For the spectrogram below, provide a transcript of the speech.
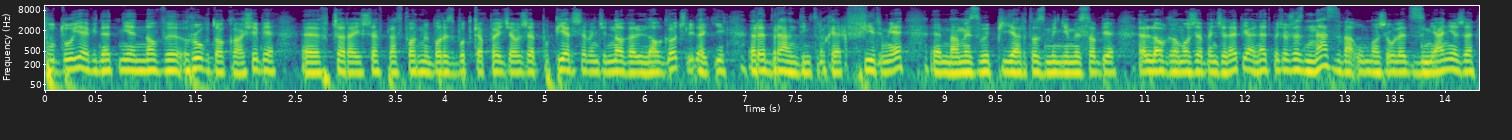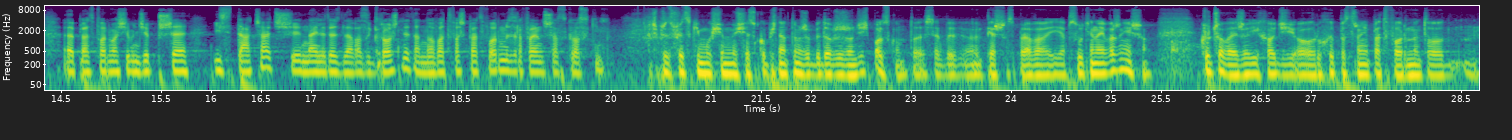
buduje ewidentnie nowy ruch dookoła siebie. E, Wczoraj szef Platformy Borys Budka powiedział, że po pierwsze będzie nowe logo, czyli taki rebranding trochę jak w firmie. E, Mamy zły PR, to zmienimy sobie logo, może będzie lepiej, ale nawet powiedział, że nazwa może ulec zmianie, że Platforma się będzie przeistaczać. Na ile to jest dla was groźne, ta nowa twarz Platformy z Rafałem Trzaskowskim? Przede wszystkim musimy się skupić na tym, żeby dobrze rządzić Polską. To jest jakby pierwsza sprawa i absolutnie najważniejsza. Kluczowa, jeżeli chodzi o ruchy po stronie Platformy, to mm,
